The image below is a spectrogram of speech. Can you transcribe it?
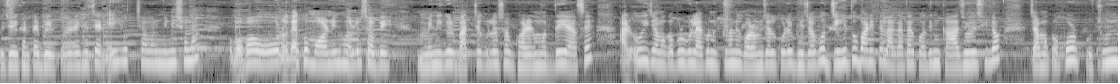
ওই যে এখানটায় বের করে রেখেছি। আর এই হচ্ছে আমার মিনি সোনা। ও বাবা, ওরও দেখো মর্নিং হলো সবে। মিনিগুর বাচ্চাগুলো সব ঘরের মধ্যেই আছে। আর ওই জামা কাপড়গুলো এখন একটুখানি গরম জল করে ভেজাবো। যেহেতু বাড়িতে লাগাতার কদিন কাজ হয়েছিল জামা কাপড় প্রচণ্ড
